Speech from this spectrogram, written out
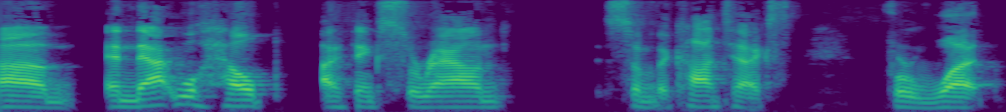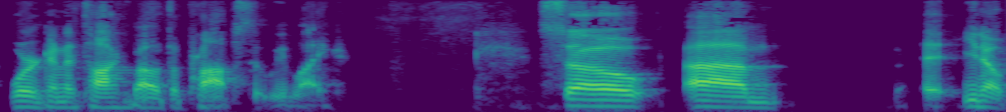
um, and that will help I think surround some of the context for what we're going to talk about with the props that we like. So, um, you know,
